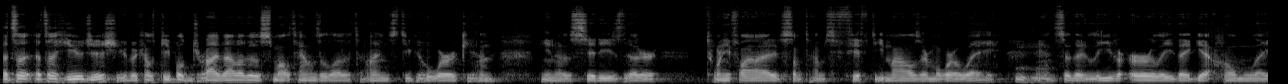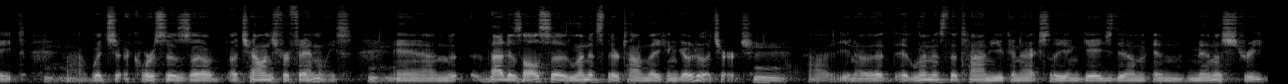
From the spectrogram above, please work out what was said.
That's a, that's a huge issue because people drive out of those small towns a lot of times to go work in, you know, cities that are – 25, sometimes 50 miles or more away. Mm-hmm. And so they leave early, they get home late, mm-hmm. uh, which of course is a, a challenge for families. Mm-hmm. And that is also limits their time they can go to a church. Mm. Uh, you know, it, it, limits the time you can actually engage them in ministry.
